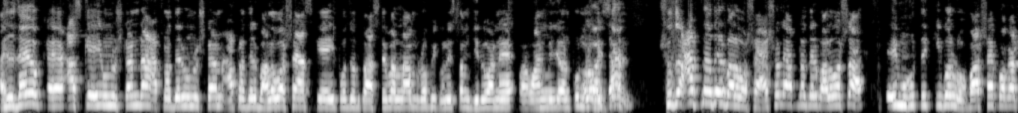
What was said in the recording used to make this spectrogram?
আচ্ছা যাই হোক আজকে এই অনুষ্ঠানটা আপনাদের অনুষ্ঠান আপনাদের ভালোবাসায় আজকে এই পর্যন্ত আসতে পারলাম। রফিকুল ইসলাম জিরো ওয়ানে ওয়ান মিলিয়ন পূর্ণ শুধু আপনাদের ভালোবাসা আসলে আপনাদের ভালোবাসা এই মুহূর্তে কি বলব বাসায় প্রকাশ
